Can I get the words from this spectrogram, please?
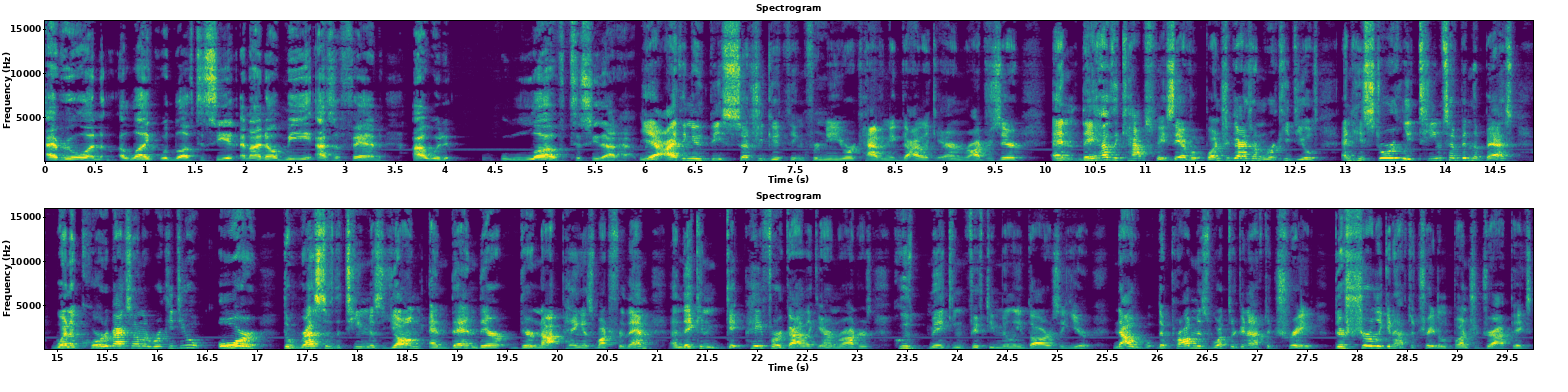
everyone alike would love to see it. And I know me as a fan, I would love to see that happen. Yeah, I think it would be such a good thing for New York having a guy like Aaron Rodgers there. And they have the cap space. They have a bunch of guys on rookie deals. And historically, teams have been the best when a quarterback's on the rookie deal or the rest of the team is young and then they're they're not paying as much for them and they can get pay for a guy like Aaron Rodgers who's making fifty million dollars a year. Now the problem is what they're gonna have to trade. They're surely gonna have to trade a bunch of draft picks,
